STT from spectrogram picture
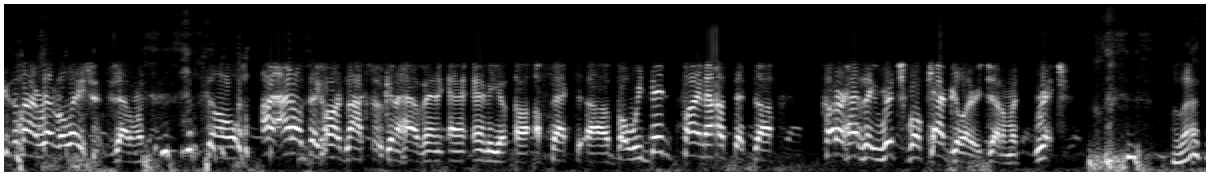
These are not revelations, gentlemen. So I, I don't think Hard Knocks is going to have any any uh, effect. Uh, but we did find out that uh, Koetter has a rich vocabulary, gentlemen. Rich. Well, that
